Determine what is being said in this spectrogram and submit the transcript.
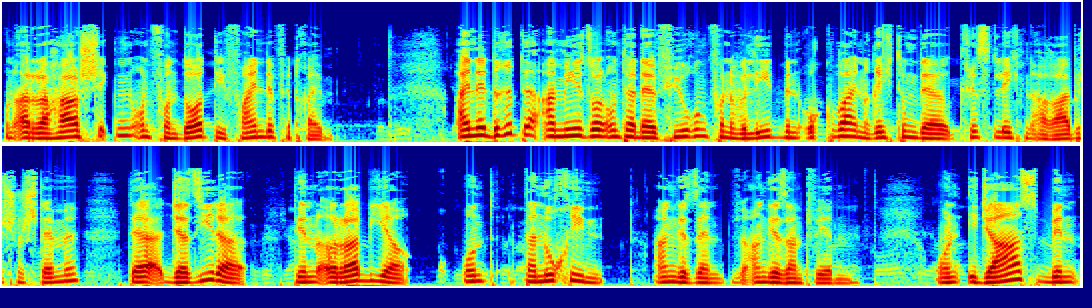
und Ar-Raha schicken und von dort die Feinde vertreiben. Eine dritte Armee soll unter der Führung von Walid bin Uqba in Richtung der christlichen arabischen Stämme der Jazira, den Rabia und Tanuchin angesandt, werden. Und Ijaz bin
